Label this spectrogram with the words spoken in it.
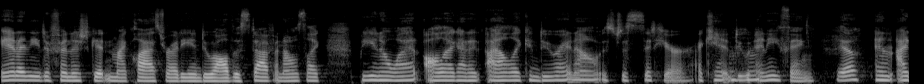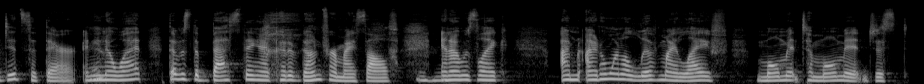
And I need to finish getting my class ready and do all this stuff. And I was like, but you know what? All I got all I can do right now is just sit here. I can't mm-hmm. do anything. Yeah. And I did sit there. And yeah. you know what? That was the best thing I could have done for myself. Mm-hmm. And I was like, I'm I don't want to live my life moment to moment just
